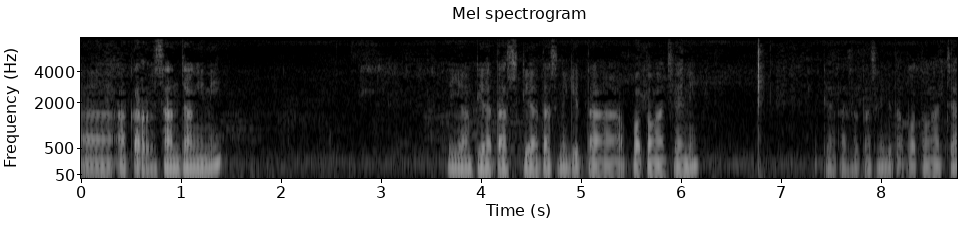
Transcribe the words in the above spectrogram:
eh, akar sancang ini. Ini yang di atas di atas ini kita potong aja ini. Di atas atas ini kita potong aja.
